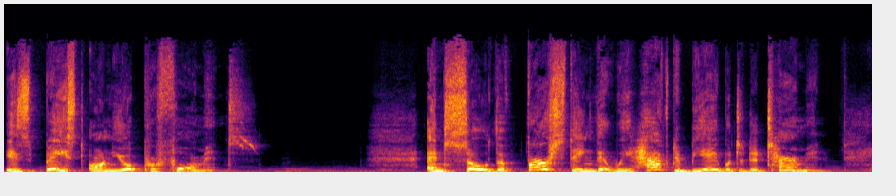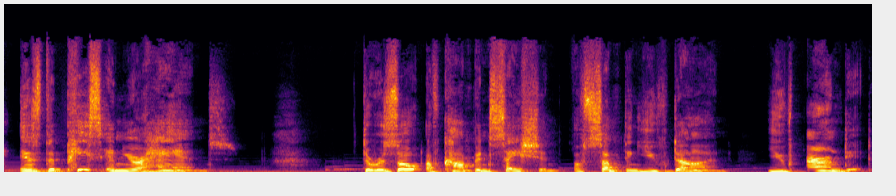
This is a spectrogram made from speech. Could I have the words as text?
is based on your performance. And so, the first thing that we have to be able to determine is the peace in your hands the result of compensation of something you've done You've earned it.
